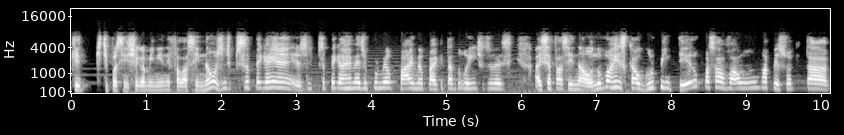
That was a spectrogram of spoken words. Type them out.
Que, que, tipo assim, chega a menina e fala assim: "Não, a gente precisa pegar, a gente precisa pegar remédio pro meu pai, meu pai que tá doente". Aí você fala assim: "Não, eu não vou arriscar o grupo inteiro para salvar uma pessoa que tá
